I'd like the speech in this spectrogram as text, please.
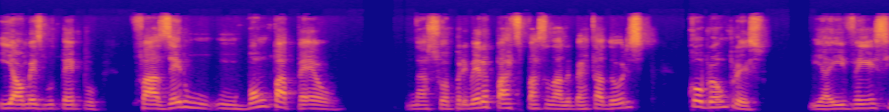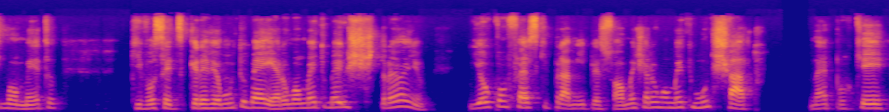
e, ao mesmo tempo, fazer um, um bom papel na sua primeira participação na Libertadores, cobrou um preço. E aí vem esse momento que você descreveu muito bem. Era um momento meio estranho. E eu confesso que, para mim, pessoalmente, era um momento muito chato, né? Porque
